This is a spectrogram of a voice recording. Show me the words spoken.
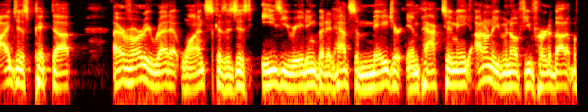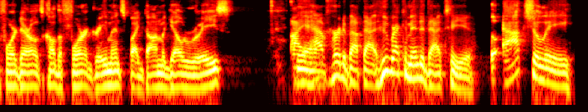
I just picked up, I've already read it once because it's just easy reading, but it had some major impact to me. I don't even know if you've heard about it before, Darrell. It's called The Four Agreements by Don Miguel Ruiz. I and have heard about that. Who recommended that to you? Oh, actually,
